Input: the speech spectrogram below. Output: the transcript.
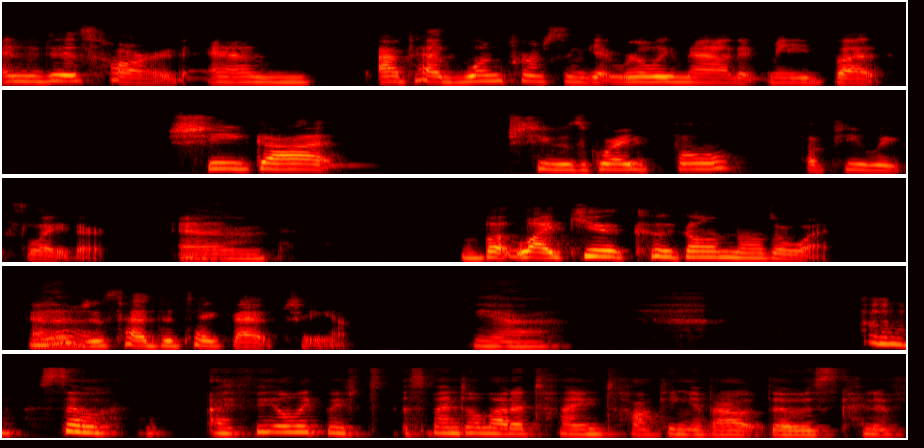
and it is hard. And I've had one person get really mad at me, but she got, she was grateful a few weeks later. And, yeah. but like you, it could go another way. And yeah. I just had to take that chance. Yeah. Um, so I feel like we've spent a lot of time talking about those kind of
